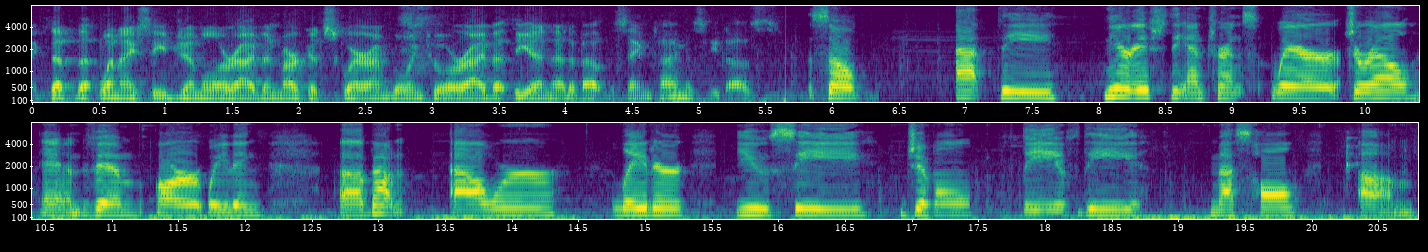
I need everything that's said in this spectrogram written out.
except that when I see Jimmel arrive in Market Square, I'm going to arrive at the inn at about the same time as he does. so at the near-ish the entrance where Jarell and Vim are waiting, uh, about an hour later, you see Jimmel leave the mess hall. Um,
